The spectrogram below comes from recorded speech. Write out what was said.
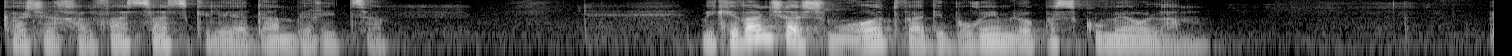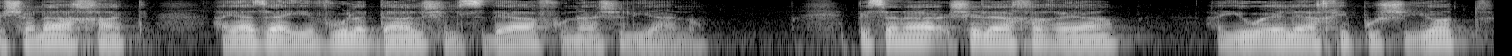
כאשר חלפה ססקי לידם בריצה. מכיוון שהשמועות והדיבורים לא פסקו מעולם, בשנה אחת היה זה היבול הדל של שדה האפונה של יאנו. בשנה שלאחריה היו אלה החיפושיות,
